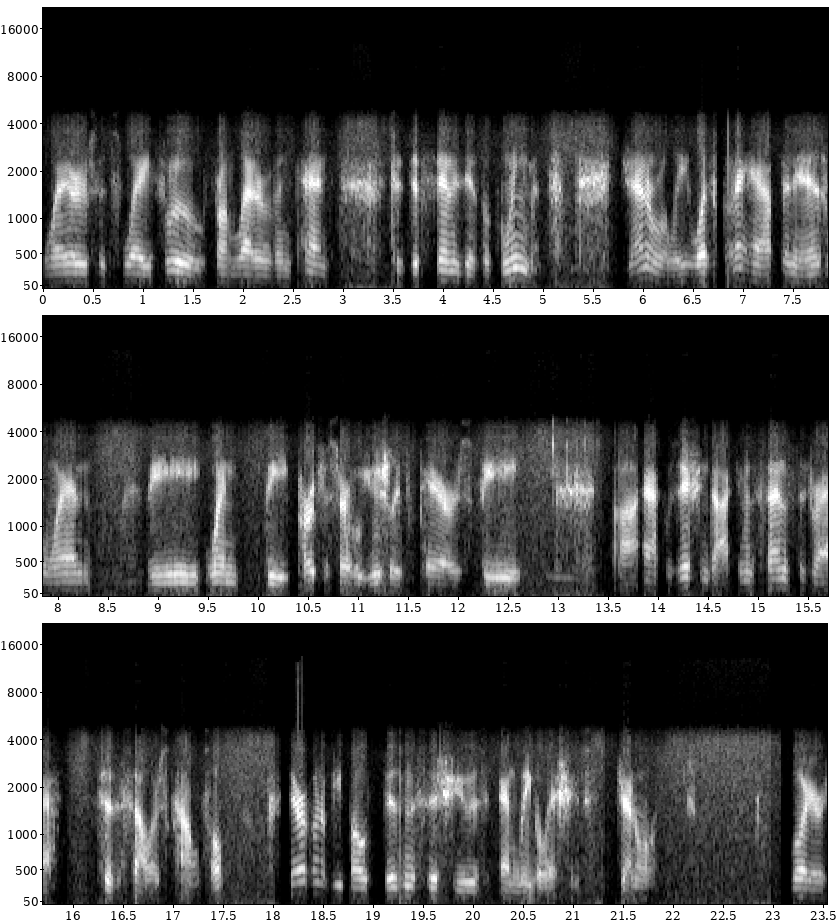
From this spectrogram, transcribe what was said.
wears its way through from letter of intent to definitive agreement, generally what's going to happen is when the when the purchaser, who usually prepares the uh, acquisition document, sends the draft to the seller's counsel, there are going to be both business issues and legal issues, generally. Lawyers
